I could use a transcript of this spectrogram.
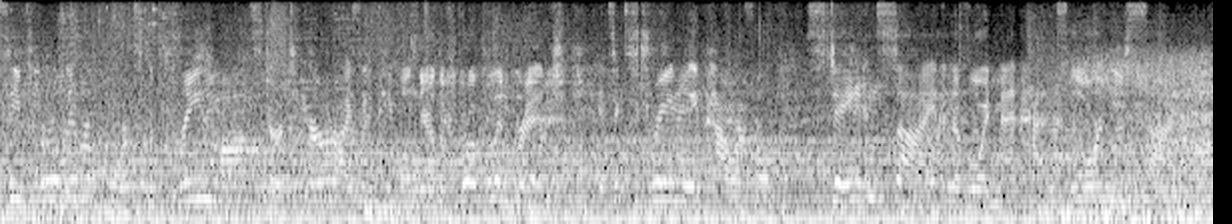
received early reports of a green monster terrorizing people near the Brooklyn Bridge. It's extremely powerful. Stay inside and avoid Manhattan's Lower East Side.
